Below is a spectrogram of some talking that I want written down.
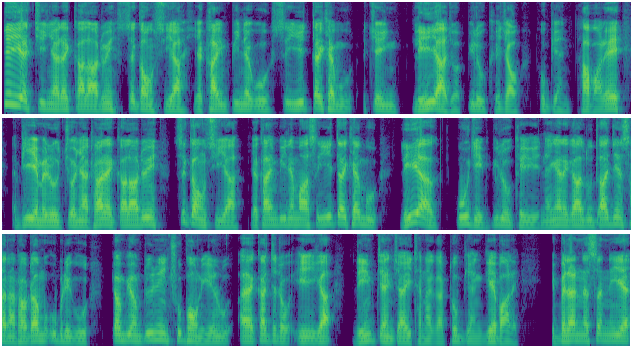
ပြည့်ရဲ့ကြီးညာတဲ့ကာလာတွင်စစ်ကောင်စီအားရခိုင်ပြည်နယ်ကိုစစ်ရေးတိုက်ခတ်မှုအကြိမ်400ကျော်ပြုလုပ်ခဲ့ကြောင်းထုတ်ပြန်ထားပါတယ်။အပြည့်အမဲ့လို့ကြော်ညာထားတဲ့ကာလာတွင်စစ်ကောင်စီအားရခိုင်ပြည်နယ်မှာစစ်ရေးတိုက်ခတ်မှု409ကြိမ်ပြုလုပ်ခဲ့၍နိုင်ငံတကာလူသားချင်းစာနာထောက်ထားမှုဥပဒေကိုပြောင်ပြောင်တင်းတင်းချိုးဖောက်နေတယ်လို့အာရကကြတော့ AA ကသတင်းပြန်ကြားရေးဌာနကထုတ်ပြန်ခဲ့ပါတယ်။ဧပြီလ22ရက်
